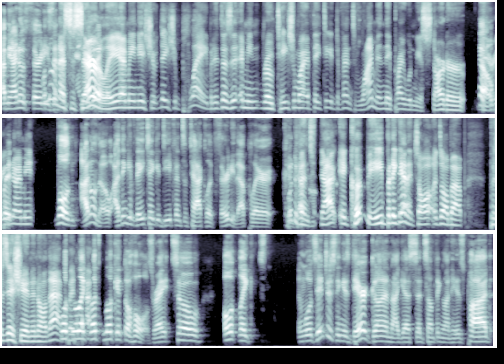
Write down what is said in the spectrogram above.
I mean, I know 30 well, is not at the end of it. necessarily. I mean, they should they should play, but it doesn't. I mean, rotation wise, if they take a defensive lineman, they probably wouldn't be a starter. No, there, you know what I mean? Well, I don't know. I think if they take a defensive tackle at 30, that player could definitely- That it could be, but again, it's all it's all about position and all that. Well, but so like I- let's look at the holes, right? So, oh, like, and what's interesting is Derrick Gunn, I guess, said something on his pod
